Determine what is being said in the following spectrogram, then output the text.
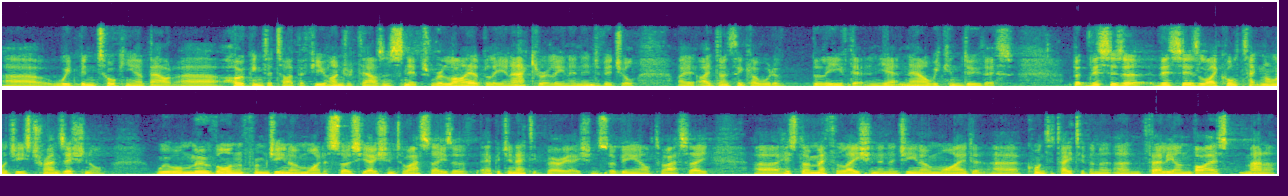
uh, we'd been talking about uh, hoping to type a few hundred thousand SNPs reliably and accurately in an individual, I, I don't think I would have believed it. And yet now we can do this. But this is a this is like all technologies transitional we will move on from genome-wide association to assays of epigenetic variation, so being able to assay uh, histone methylation in a genome-wide, uh, quantitative and, and, fairly unbiased manner.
